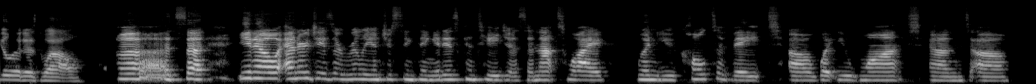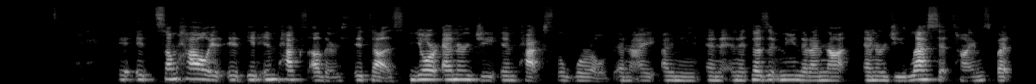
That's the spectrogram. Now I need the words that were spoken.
feel it as well. Uh, it's a you know energy is a really interesting thing it is contagious and that's why when you cultivate uh, what you want and uh, it, it somehow it, it, it impacts others it does your energy impacts the world and i i mean and, and it doesn't mean that i'm not energy less at times but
